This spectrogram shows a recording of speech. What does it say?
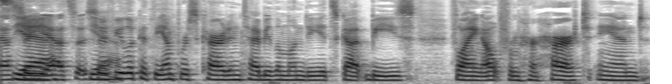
Yeah, so, yeah. yeah. So, so if you look at the Empress card in Tabula Mundi, it's got bees flying out from her heart, and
